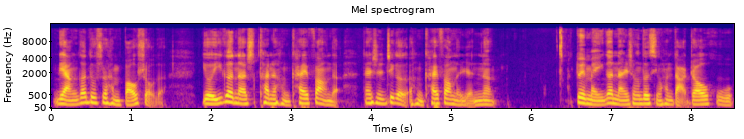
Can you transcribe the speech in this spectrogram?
两个都是很保守的，有一个呢是看着很开放的，但是这个很开放的人呢，对每一个男生都喜欢打招呼。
